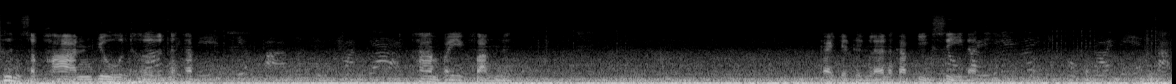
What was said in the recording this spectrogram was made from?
ขึ้นสะพานยูเทิร์นนะครับ50เมตรเลี้ยวขวาเมื่อถึงทางแยกข้ามไปอีกฝั่งหนึ่ง ใกล้จะถึงแล้วนะครับอีก 4 นาที ตรงไปเรื่อยๆอีก 600 เมตร จาก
